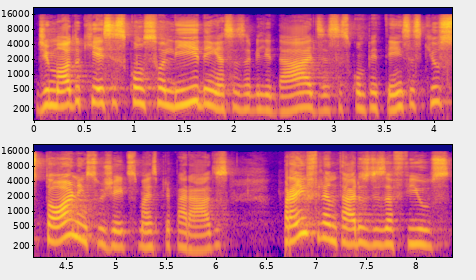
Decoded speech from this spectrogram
de modo que esses consolidem essas habilidades, essas competências que os tornem sujeitos mais preparados para enfrentar os desafios,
